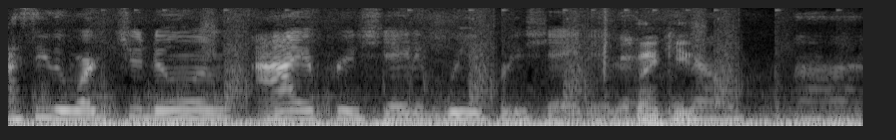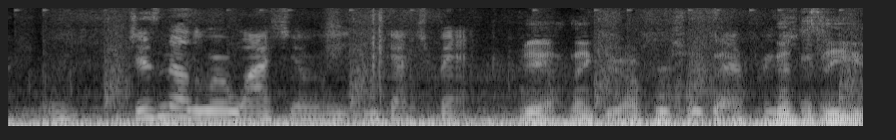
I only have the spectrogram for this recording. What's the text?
I see the work that you're doing. I appreciate it. We appreciate it. And, Thank you. know, uh, just know that we're watching. We, we got your back. Yeah, thank you. I appreciate I that. appreciate Good to it. see you.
